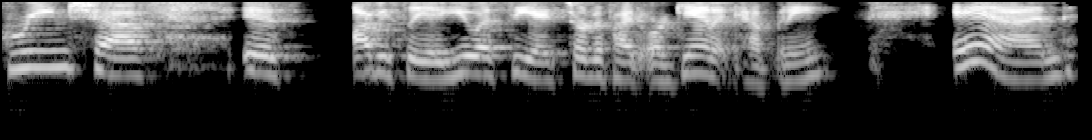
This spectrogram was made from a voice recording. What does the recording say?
Green Chef is obviously a USDA certified organic company. And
